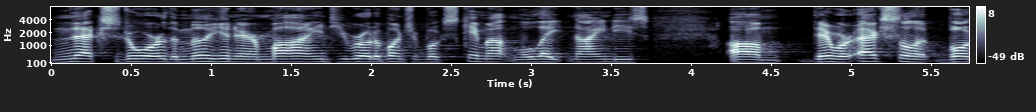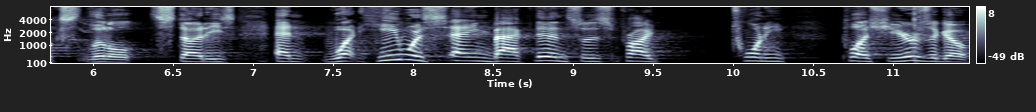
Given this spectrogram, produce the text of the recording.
Next Door, The Millionaire Mind. He wrote a bunch of books, came out in the late 90s. Um, they were excellent books, little studies. And what he was saying back then, so this is probably 20 plus years ago,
